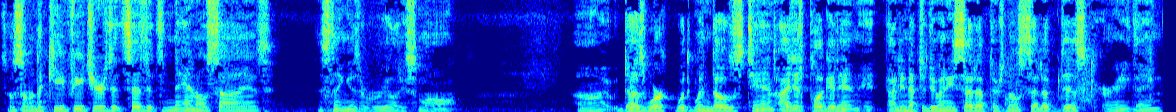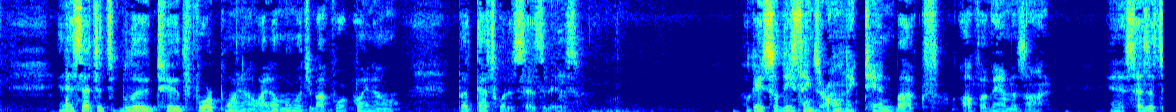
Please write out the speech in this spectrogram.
So some of the key features, it says it's nano size. This thing is really small. Um, it does work with Windows 10. I just plug it in. It, I didn't have to do any setup. There's no setup disk or anything. And it says it's Bluetooth 4.0. I don't know much about 4.0, but that's what it says it is. Okay, so these things are only 10 bucks off of Amazon. And it says it's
